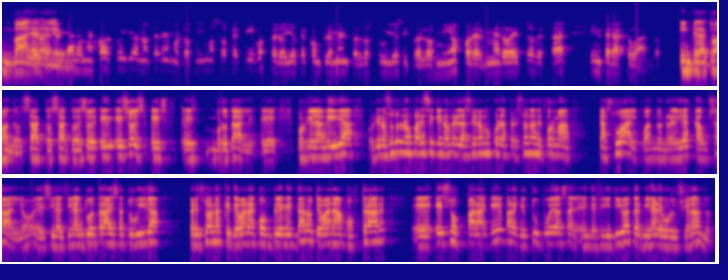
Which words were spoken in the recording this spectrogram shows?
Vale, vale. a lo mejor tú y yo no tenemos los mismos objetivos, pero yo te complemento los tuyos y tú los míos por el mero hecho de estar interactuando. Interactuando, exacto, exacto. Eso, eso es, es, brutal. Eh, porque la medida, porque nosotros nos parece que nos relacionamos con las personas de forma casual, cuando en realidad es causal, ¿no? Es decir, al final tú traes a tu vida personas que te van a complementar o te van a mostrar eh, esos para qué, para que tú puedas, en definitiva, terminar evolucionando.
